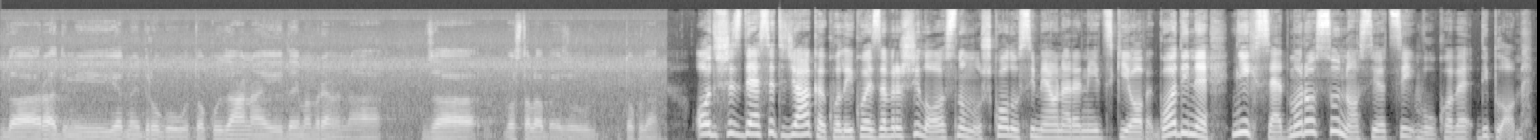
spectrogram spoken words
da radim i jedno i drugo u toku dana i da imam vremena za ostale obaveze u toku dana. Od 60 đaka koliko je završilo osnovnu školu Simeona Ranicki ove godine, njih sedmoro su nosioci Vukove diplome.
